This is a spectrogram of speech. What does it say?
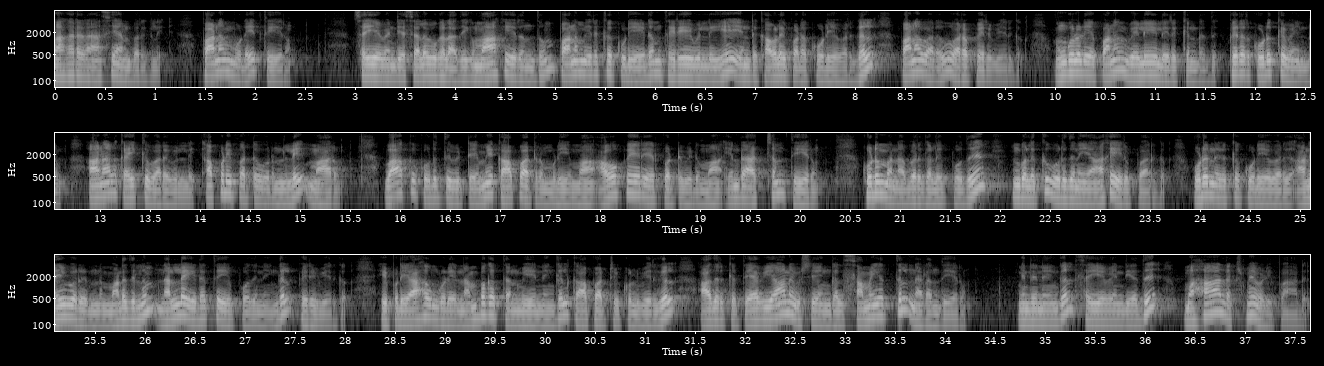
மகர ராசி அன்பர்களே பணம் உடை தேரும். செய்ய வேண்டிய செலவுகள் அதிகமாக இருந்தும் பணம் இருக்கக்கூடிய இடம் தெரியவில்லையே என்று கவலைப்படக்கூடியவர்கள் பணவரவு வரப்பெறுவீர்கள். உங்களுடைய பணம் வெளியில் இருக்கின்றது பிறர் கொடுக்க வேண்டும் ஆனால் கைக்கு வரவில்லை. அப்படிப்பட்ட ஒரு நிலை மாறும். வாக்கு கொடுத்து விட்டேமே காப்பாற்ற முடியுமா? அவப்பெயர் ஏற்பட்டு விடுமா என்ற அச்சம் தீரும். குடும்ப நபர்கள் இப்போது உங்களுக்கு உறுதுணையாக இருப்பார்கள். உடன் இருக்கக்கூடியவர்கள் அனைவரின் மனதிலும் நல்ல இடத்தை இப்போது நீங்கள் பெறுவீர்கள். இப்படியாக உங்களுடைய நம்பகத்தன்மையை நீங்கள் காப்பாற்றிக் கொள்வீர்கள். அதற்கு தேவையான விஷயங்கள் சமயத்தில் நடந்தேறும். இன்று நீங்கள் செய்ய வேண்டியது மகாலட்சுமி வழிபாடு.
